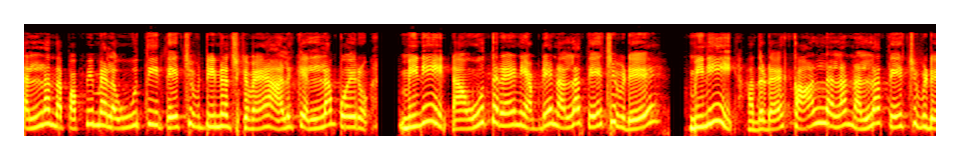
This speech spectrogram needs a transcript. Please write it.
நல்லா அந்த பப்பி மேல ஊத்தி தேய்ச்சி விட்டீன்னு வச்சுக்கவேன். அழுக்கு எல்லாம் போயிடும் மினி நான் ஊத்துறேன். நீ அப்படியே நல்லா தேய்ச்சி விடு. மினி அதோட கால்ல எல்லாம் நல்லா தேய்ச்சி விடு.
